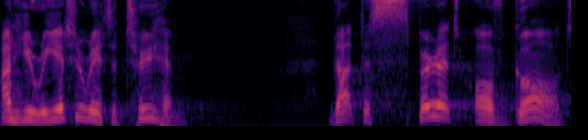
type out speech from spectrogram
and he reiterated to him that the Spirit of God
